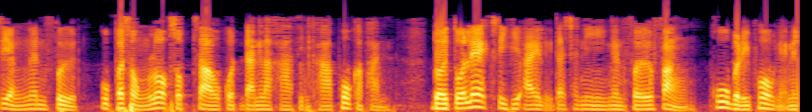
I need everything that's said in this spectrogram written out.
เสี่ยงเงินฝืด อุปสงค์โลกซบเซากดดันราคาสินค้าโภคภัณฑ์ โดยตัวเลข CPI หรือดัชนีเงินเฟ้อฝั่งผู้บริโภคเนี่ยใน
